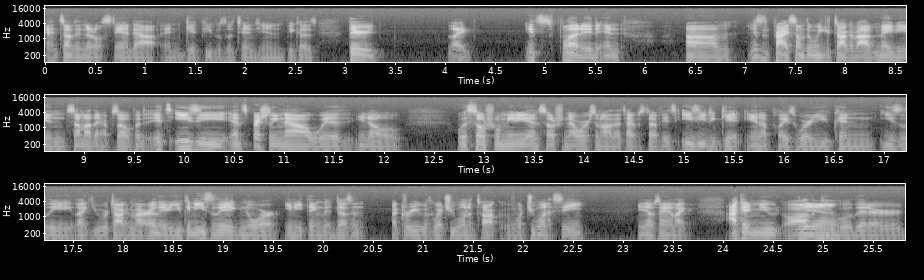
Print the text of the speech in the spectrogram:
and something that'll stand out and get people's attention because they're like it's flooded and um, this is probably something we could talk about maybe in some other episode, but it's easy, especially now with you know, with social media and social networks and all that type of stuff. It's easy to get in a place where you can easily, like you were talking about earlier, you can easily ignore anything that doesn't agree with what you want to talk, what you want to see. You know what I'm saying? Like I can mute all Yeah. the people that are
